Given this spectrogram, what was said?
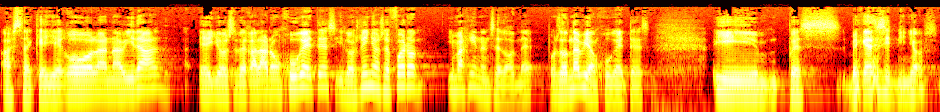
hasta que llegó la Navidad, ellos regalaron juguetes y los niños se fueron, imagínense dónde, pues donde habían juguetes. Y pues me quedé sin niños,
